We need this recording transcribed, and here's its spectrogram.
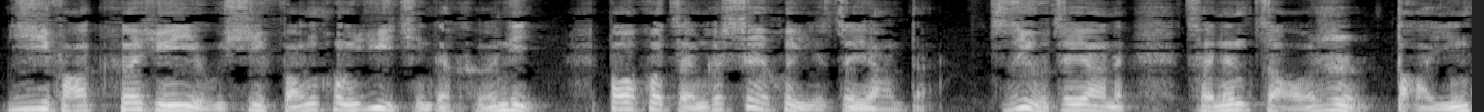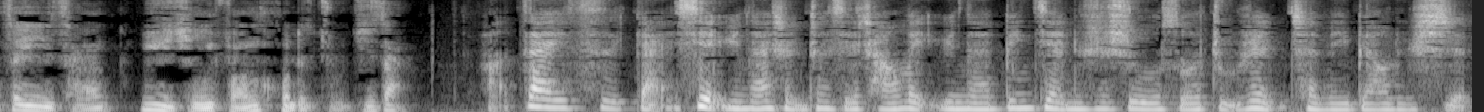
依法、科学、有序防控疫情的合力，包括整个社会也这样的。只有这样呢，才能早日打赢这一场疫情防控的阻击战。好，再一次感谢云南省政协常委、云南兵谏律师事务所主任陈维彪律师。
